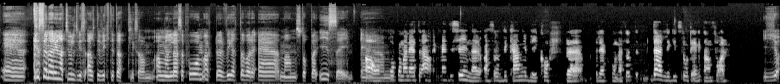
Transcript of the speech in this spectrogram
Eh, sen är det naturligtvis alltid viktigt att liksom, ja, men läsa på om örter, veta vad det är man stoppar i sig. Ja, Ehm, och om man äter mediciner, alltså det kan ju bli korsreaktioner. Så där ligger ett stort eget ansvar. Ja.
